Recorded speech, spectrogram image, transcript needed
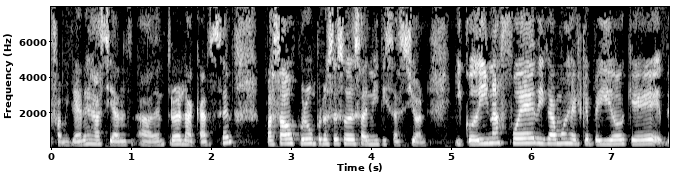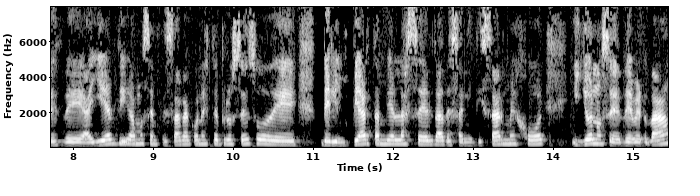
familiares hacia el- adentro de la cárcel, pasados por un proceso de sanitización. Y Codina fue, digamos, el que pidió que desde ayer, digamos, empezara con este proceso de, de limpiar también las celdas, de sanitizar mejor. Y yo no sé, de verdad,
